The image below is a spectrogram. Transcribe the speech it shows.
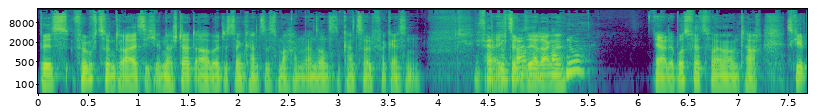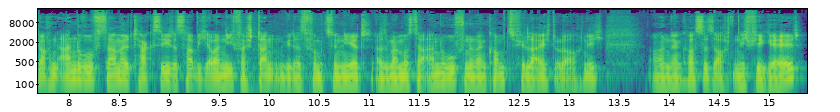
bis 15.30 Uhr in der Stadt arbeitest, dann kannst du es machen. Ansonsten kannst du halt vergessen. Fährt ich bin sehr lange. Ja, der Bus fährt zweimal am Tag. Es gibt auch ein Anruf-Sammeltaxi, das habe ich aber nie verstanden, wie das funktioniert. Also man muss da anrufen und dann kommt es vielleicht oder auch nicht. Und dann kostet es auch nicht viel Geld.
